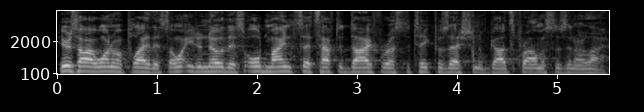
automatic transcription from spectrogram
Here's how I want to apply this. I want you to know this. Old mindsets have to die for us to take possession of God's promises in our life.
